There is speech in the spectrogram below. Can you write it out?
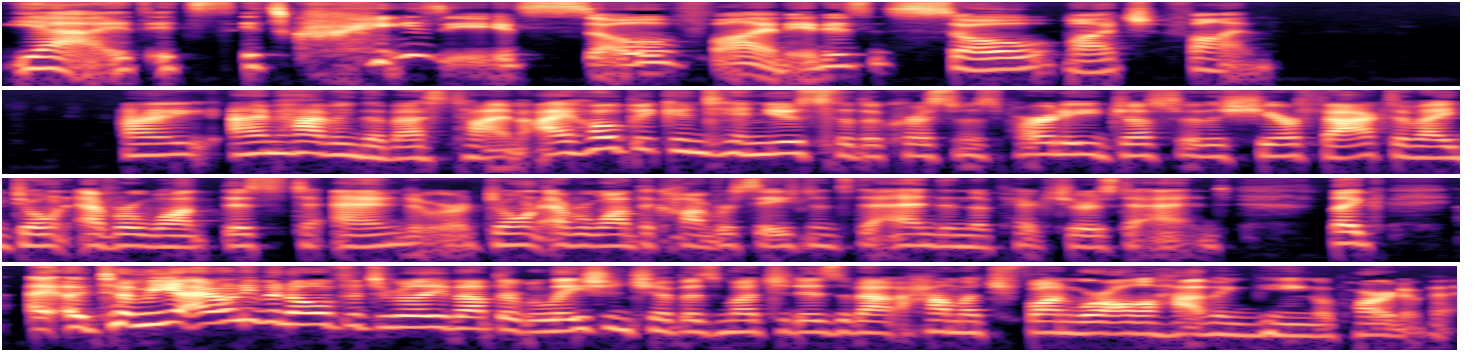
yeah, it, it's it's crazy. It's so fun. It is so much fun. I I'm having the best time. I hope it continues to the Christmas party just for the sheer fact of I don't ever want this to end or don't ever want the conversations to end and the pictures to end. Like I, to me, I don't even know if it's really about the relationship as much as it is about how much fun we're all having being a part of it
